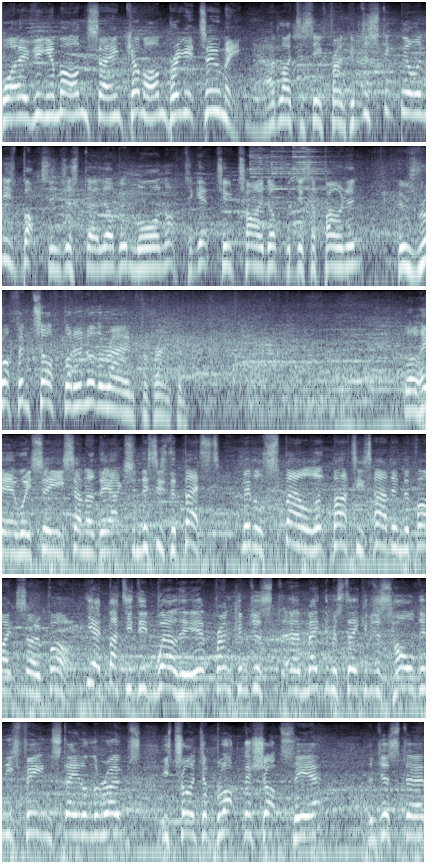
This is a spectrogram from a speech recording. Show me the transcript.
waving him on, saying, come on, bring it to me. Yeah, I'd like to see Frankham just stick behind his boxing just a little bit more, not to get too tied up with this opponent, who's rough and tough, but another round for Frankham. Well, here we see some of the action. This is the best little spell that Bhatti's had in the fight so far. Yeah, Bhatti did well here. Frankham just uh, made the mistake of just holding his feet and staying on the ropes. He's trying to block the shots here and just uh,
